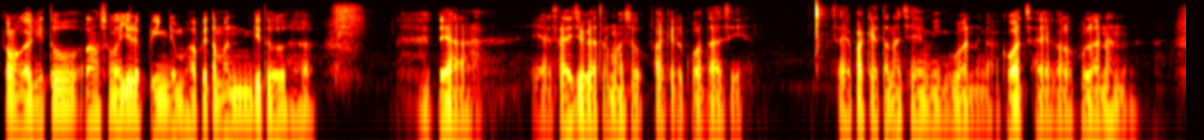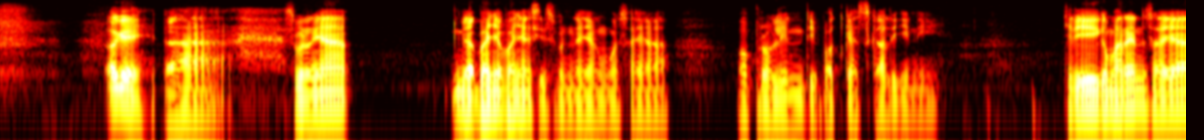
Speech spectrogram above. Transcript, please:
kalau nggak gitu langsung aja udah pinjem HP teman gitu. Ya ya saya juga termasuk fakir kuota sih. Saya paketan aja yang mingguan nggak kuat saya kalau bulanan. Oke ah sebenarnya nggak banyak-banyak sih sebenarnya yang mau saya obrolin di podcast kali ini. Jadi kemarin saya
